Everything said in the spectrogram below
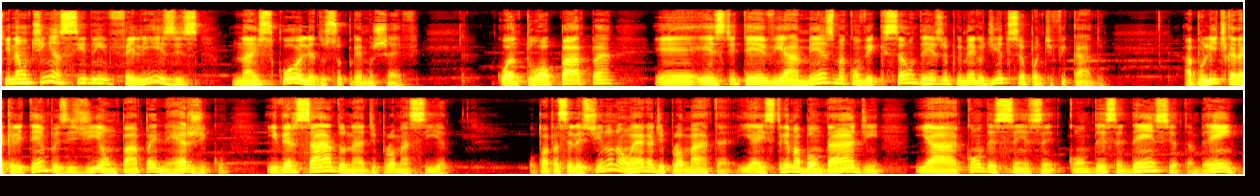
que não tinham sido infelizes na escolha do supremo chefe. Quanto ao Papa, eh, este teve a mesma convicção desde o primeiro dia do seu pontificado. A política daquele tempo exigia um Papa enérgico e versado na diplomacia. O Papa Celestino não era diplomata e a extrema bondade e a condescendência também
